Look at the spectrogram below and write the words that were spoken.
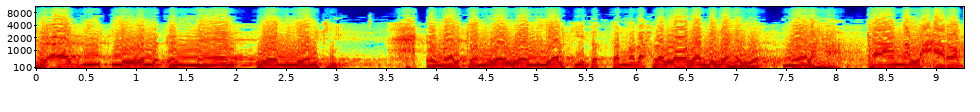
ducaadii iyo walcummaal waaliyaalkii cumaalkan waa waaliyaalkii dadka madaxda looga dhigahayo meelaha kaana alcarab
